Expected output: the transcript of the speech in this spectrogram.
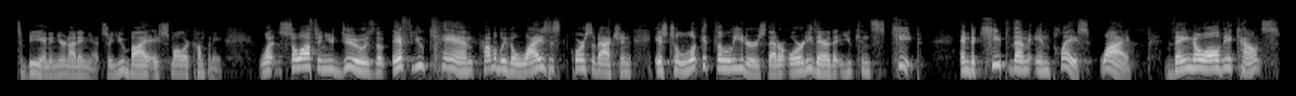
to be in and you're not in yet. So you buy a smaller company what so often you do is that if you can, probably the wisest course of action is to look at the leaders that are already there that you can keep and to keep them in place. Why? They know all the accounts,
